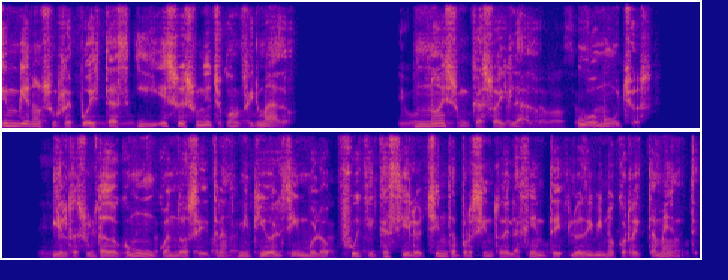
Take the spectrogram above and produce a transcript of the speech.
Enviaron sus respuestas y eso es un hecho confirmado. No es un caso aislado, hubo muchos. Y el resultado común cuando se transmitió el símbolo fue que casi el 80% de la gente lo adivinó correctamente.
